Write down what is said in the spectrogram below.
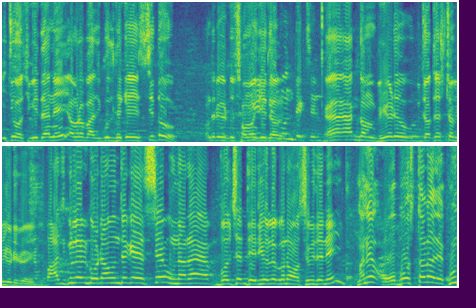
কিছু অসুবিধা নেই আমরা বাজগুল থেকে এসেছি তো আমাদেরকে একটু সময় দিতে হবে। হ্যাঁ একদম ভিড় যথেষ্ট ভিড় রয়েছে। বাজগুলের গোডাউন থেকে এসছে ওনারা বলছে দেরি হলে কোনো অসুবিধা নেই। মানে অবস্থাটা দেখুন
